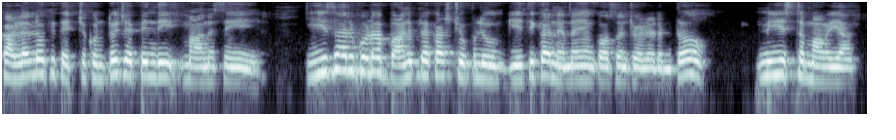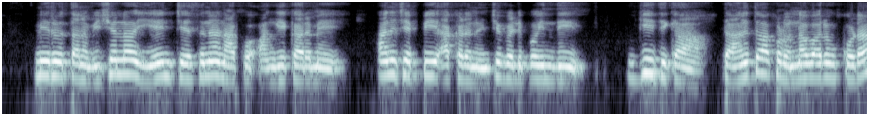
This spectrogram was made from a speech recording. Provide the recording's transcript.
కళ్ళలోకి తెచ్చుకుంటూ చెప్పింది మానసి. ఈసారి కూడా భానుప్రకాష్ చూపులు గీతిక నిర్ణయం కోసం చూడడంతో మీ ఇష్టం మావయ్య మీరు తన విషయంలో ఏం చేసినా నాకు అంగీకారమే అని చెప్పి అక్కడ నుంచి వెళ్ళిపోయింది గీతిక దానితో అక్కడ ఉన్నవారు కూడా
